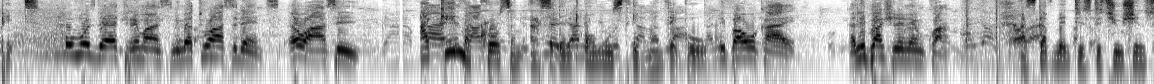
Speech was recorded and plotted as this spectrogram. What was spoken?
pit. Almost there three months, number two accidents. Oh, I came across an accident almost a month ago. As government institutions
